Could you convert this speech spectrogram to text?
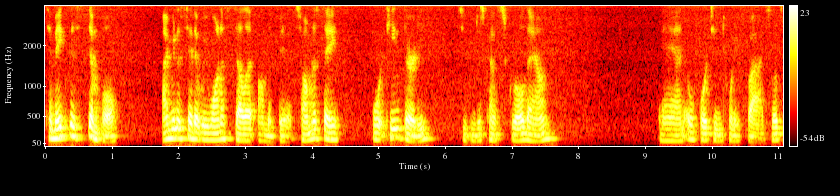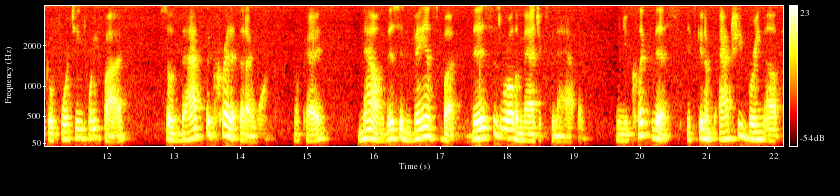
To make this simple, I'm going to say that we want to sell it on the bid. So I'm going to say 1430. So you can just kind of scroll down and oh 1425. So let's go 1425. So that's the credit that I want. Okay. Now this advance button, this is where all the magic's going to happen. When you click this, it's going to actually bring up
